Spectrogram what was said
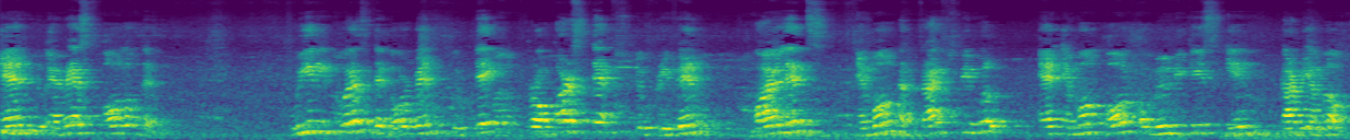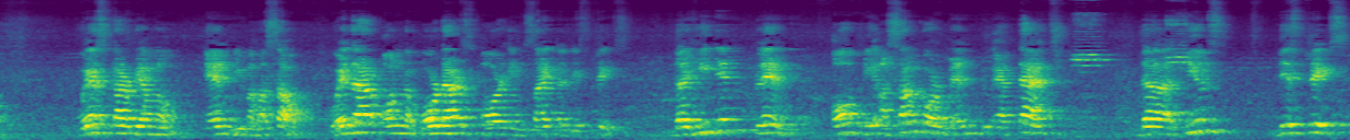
and to arrest all of them. We request the government to take proper steps to prevent violence among the tribes people and among all communities in Karbi Anglong, West Karbi Anglong, and Dima Hasao, whether on the borders or inside the districts. The hidden plan of the Assam government to attach the hills districts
